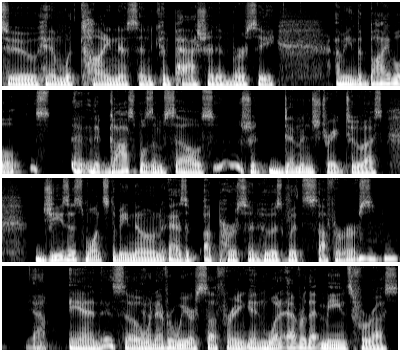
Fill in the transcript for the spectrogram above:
to him with kindness and compassion and mercy. I mean, the Bible, uh, the Gospels themselves should demonstrate to us Jesus wants to be known as a, a person who is with sufferers. Yeah. And so, whenever we are suffering, and whatever that means for us,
